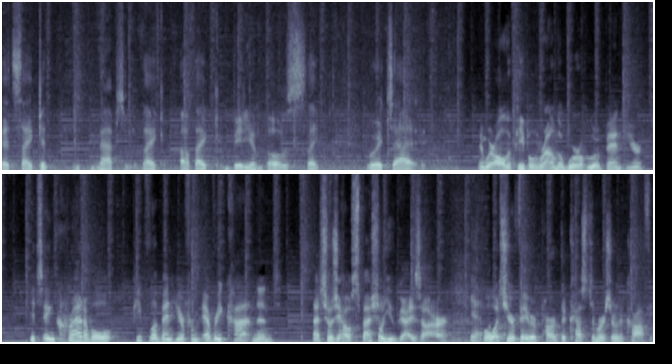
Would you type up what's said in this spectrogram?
it's like it maps like of like Bitty and Beau's, like where it's at. And where all the people around the world who have been here. It's incredible. People have been here from every continent. That shows you how special you guys are. Yeah. Well, what's your favorite part, the customers or the coffee?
